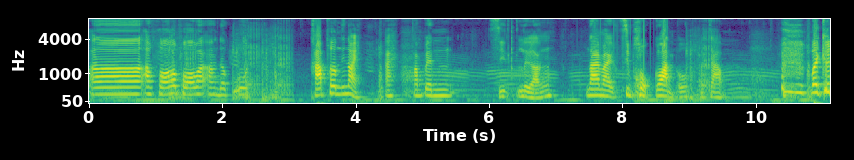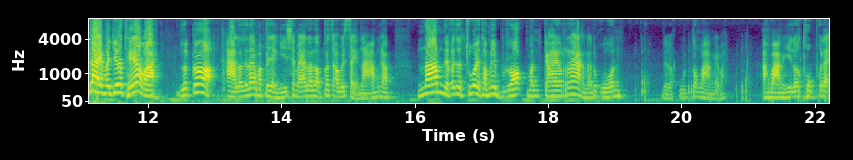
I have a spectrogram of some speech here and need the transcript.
เอ่อเอาพอก็พอวะเอาเดี๋ยวกูครับเพิ่มนิดหน่อยอะทำเป็นสีเหลืองได้มาสิบหกก้อนโอ้พระเจ้า มันคือได้มาเยอะแท้ว่ะ แล้วก็อ่าเราจะได้มาเป็นอย่างนี้ใช่ไหมแล้วเราก็จะเอาไปใส่น้ำครับ น้ำเนี่ยก็จะช่วยทำให้บล็อกมันกลายร่างนะทุกคน เดี๋ยวนะกูต้องวางไงปะอะวางอย่างนี้แล้วทุบก็ได้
